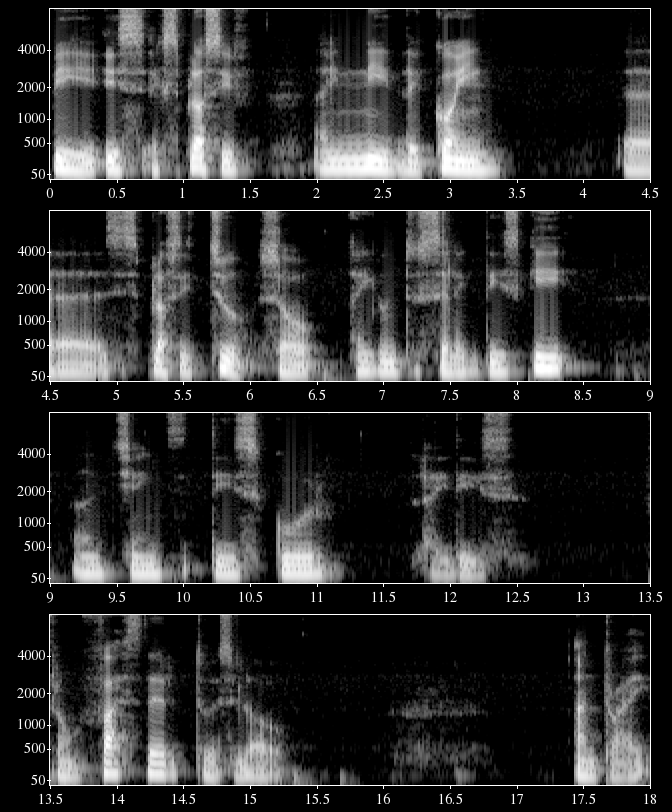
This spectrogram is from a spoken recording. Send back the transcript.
piggy is explosive I need the coin uh, explosive too so I'm going to select this key and change this curve like this? From faster to slow. And try.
